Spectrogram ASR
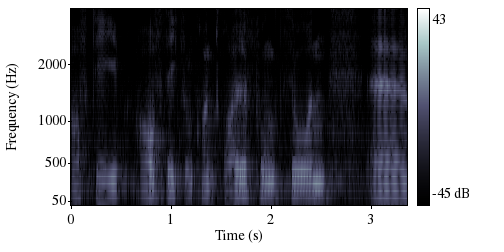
auf die Aufsichts- und Kontrollfunktion äh,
